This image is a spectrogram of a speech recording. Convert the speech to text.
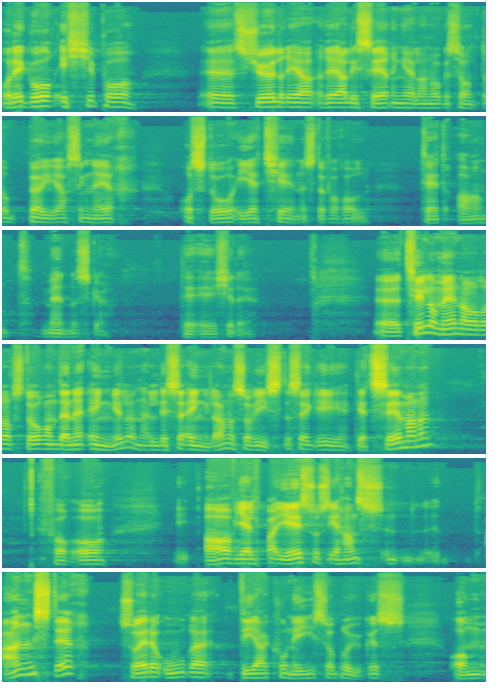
Og det går ikke på eh, sjølrealisering eller noe sånt å bøye seg ned og stå i et tjenesteforhold til et annet menneske. Det er ikke det. Eh, til og med når det står om denne engelen, eller disse englene som viste seg i Getsemane for å avhjelpe Jesus i hans angst der, så er det ordet diakoni som brukes om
